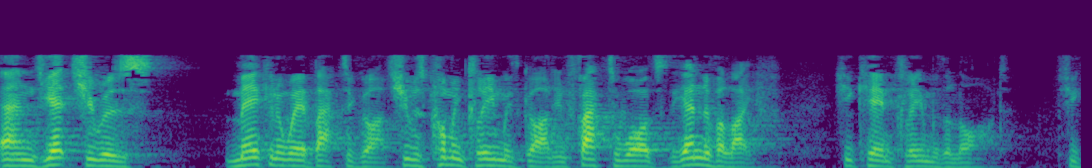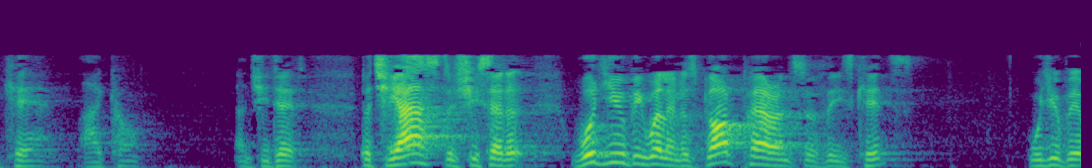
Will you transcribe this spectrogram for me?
And yet she was making her way back to God. She was coming clean with God. In fact, towards the end of her life, she came clean with the Lord. She came, I come. And she did. But she asked us, she said, would you be willing, as godparents of these kids, would you be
